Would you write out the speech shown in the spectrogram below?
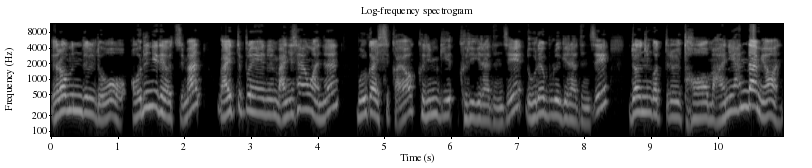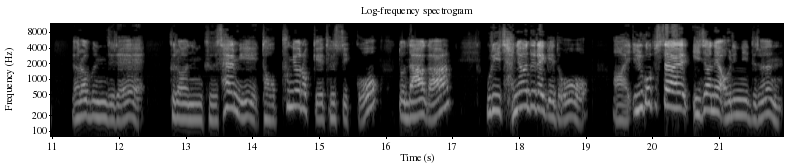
여러분들도 어른이 되었지만 right brain을 많이 사용하는 뭐가 있을까요? 그림 기, 그리기라든지 노래 부르기라든지 이런 것들을 더 많이 한다면 여러분들의 그런 그 삶이 더 풍요롭게 될 수 있고 또 나아가 우리 자녀들에게도 아, 7살 이전의 어린이들은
